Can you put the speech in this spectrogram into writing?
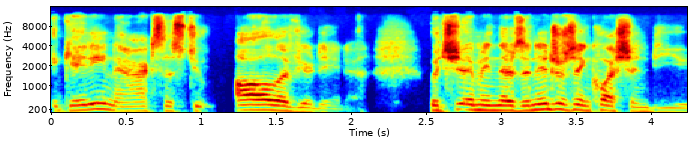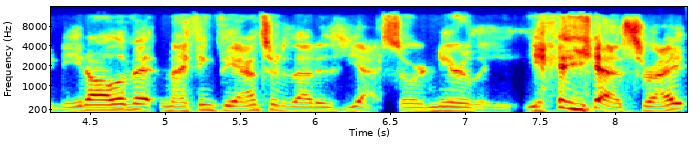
getting access to all of your data, which I mean, there's an interesting question. Do you need all of it? And I think the answer to that is yes, or nearly yes, right?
